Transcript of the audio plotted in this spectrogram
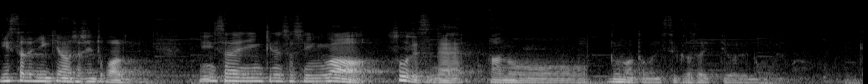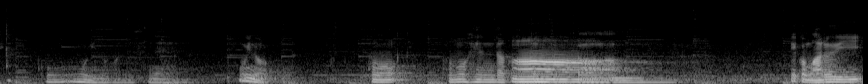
インスタで人気の写真とかあるの？インスタで人気の写真はそうですね。あのどの頭にしてくださいって言われるのが結構多いのがですね。多いのはこのこの辺だったりとか結構丸い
